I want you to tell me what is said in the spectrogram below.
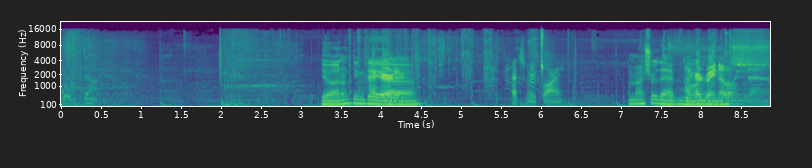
We're done. Yo, I don't think they. heard her. Uh, That's me flying. I'm not sure they have. I heard guns. Reyna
